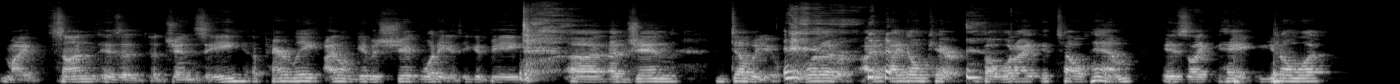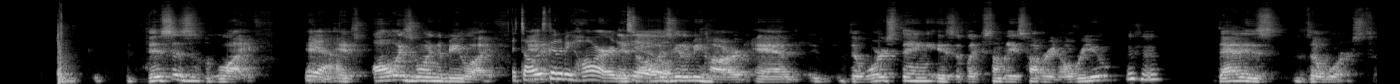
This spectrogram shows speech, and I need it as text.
my son is a, a Gen Z. Apparently, I don't give a shit what he is. He could be uh, a Gen W, whatever. I, I don't care. But what I tell him is like, hey, you know what? This is life. And Yeah. it's always going to be life. It's always going to be hard. It's too. always going to be hard. And the worst thing is if like somebody's hovering over you Mhm. that is the worst.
